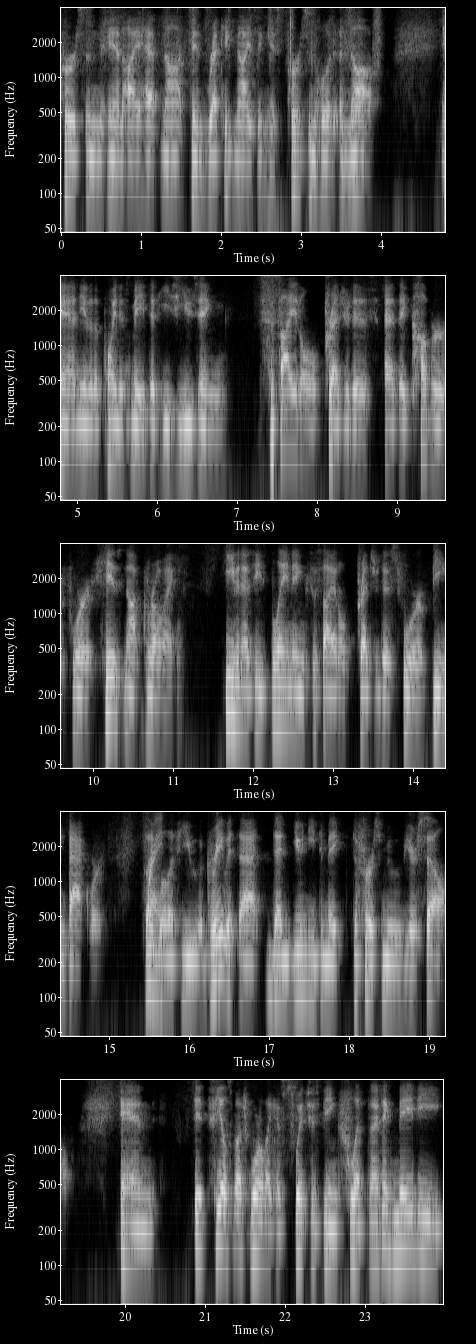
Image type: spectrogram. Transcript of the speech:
person, and I have not been recognizing his personhood enough. And you know, the point is made that he's using societal prejudice as a cover for his not growing, even as he's blaming societal prejudice for being backward. It's like, Right. well, if you agree with that, then you need to make the first move yourself. And it feels much more like a switch is being flipped. And I think maybe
